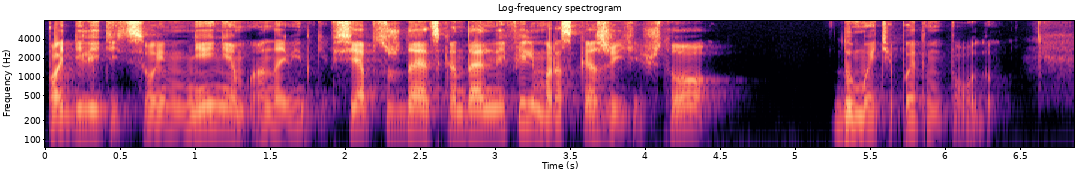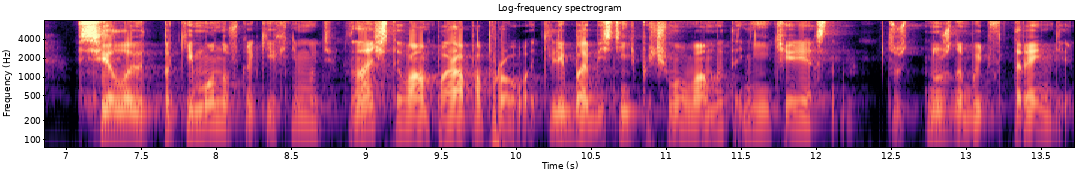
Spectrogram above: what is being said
поделитесь своим мнением о новинке. Все обсуждают скандальный фильм, расскажите, что думаете по этому поводу. Все ловят покемонов каких-нибудь, значит и вам пора попробовать. Либо объяснить, почему вам это неинтересно. Нужно быть в тренде.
